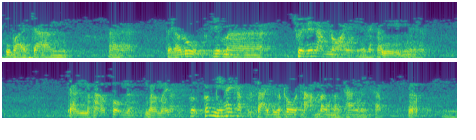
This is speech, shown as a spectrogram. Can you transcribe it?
ครูบาอาจารย์เอ่อแต่ละรูปที่มาช่วยแนะนำหน่อยนะครับอืมนะครับจันทร์มหาคมน่ะมาไหมก็ก็มีให้คำปรึกษาอยู่โทรถามบางบางครั้งเลยครับ ครับอืม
